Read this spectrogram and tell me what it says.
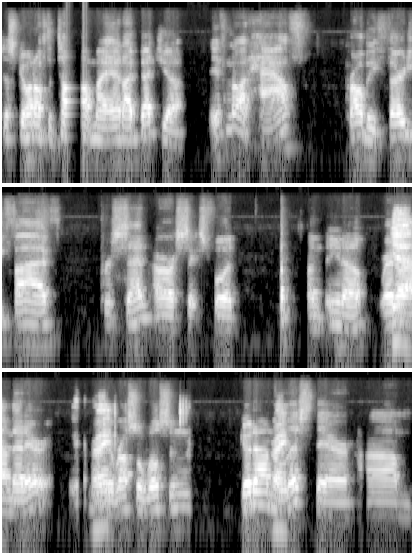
just going off the top of my head, I bet you, if not half, probably 35 percent are six foot, um, you know, right yeah. around that area. Right. Russell Wilson, go down the right. list there. Um,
